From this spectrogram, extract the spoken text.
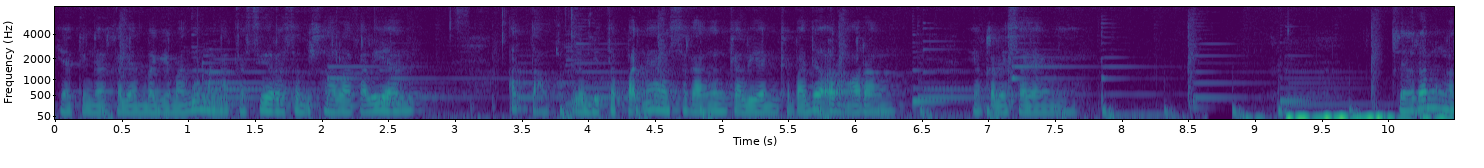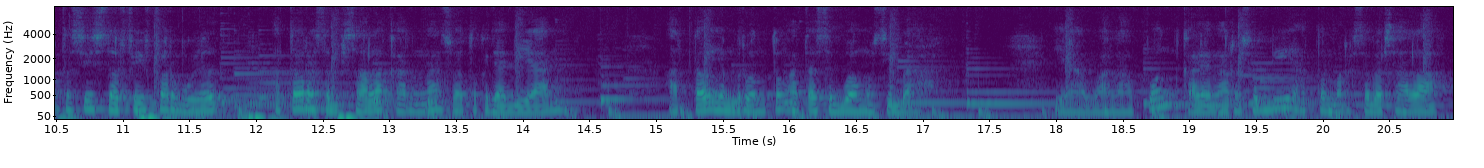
Ya tinggal kalian bagaimana mengatasi rasa bersalah kalian atau lebih tepatnya rasa kangen kalian kepada orang-orang yang kalian sayangi. Cara mengatasi survivor guilt atau rasa bersalah karena suatu kejadian atau yang beruntung atas sebuah musibah. Ya, walaupun kalian harus sedih atau merasa bersalah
